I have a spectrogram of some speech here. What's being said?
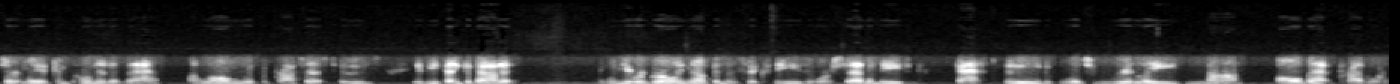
certainly a component of that, along with the processed foods. If you think about it, when you were growing up in the 60s or 70s, fast food was really not all that prevalent.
